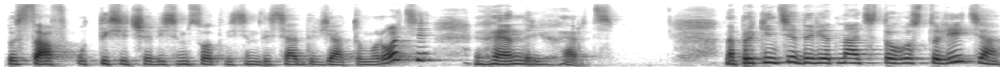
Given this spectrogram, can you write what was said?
писав у 1889 році Генрі Герц. Наприкінці 19 століття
